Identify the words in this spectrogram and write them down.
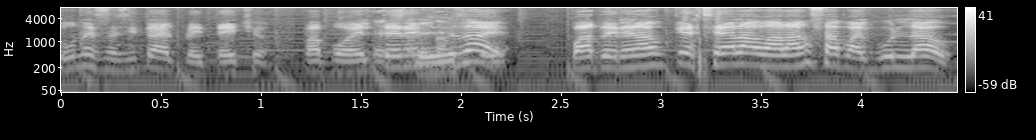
tú necesitas el PlayStation para poder tener, ¿sabes? Para tener aunque sea la balanza para algún lado.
